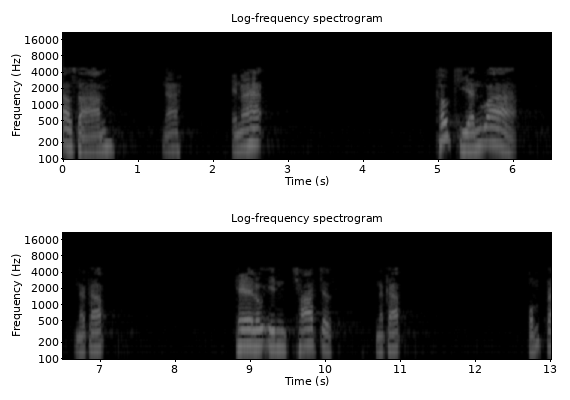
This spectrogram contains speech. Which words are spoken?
1993 นะ เห็นไหมฮะเขาเขียนว่านะครับเฮโรอีนชาร์จนะครับ ผมแปล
